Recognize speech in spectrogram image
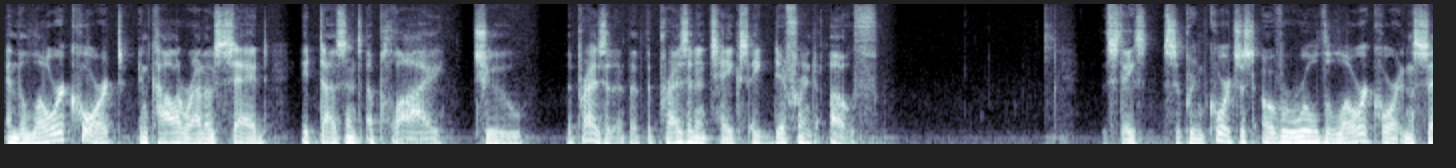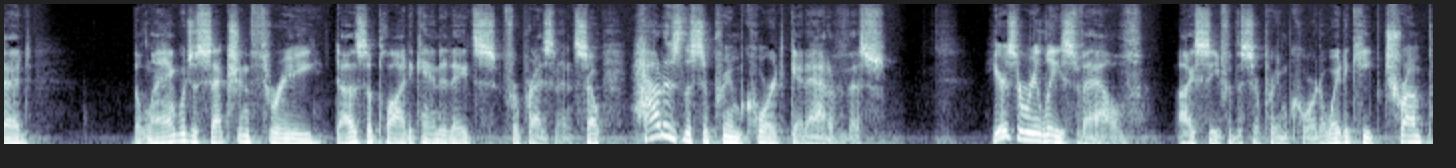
And the lower court in Colorado said it doesn't apply to the president, that the president takes a different oath. The state Supreme Court just overruled the lower court and said the language of Section 3 does apply to candidates for president. So, how does the Supreme Court get out of this? Here's a release valve I see for the Supreme Court, a way to keep Trump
